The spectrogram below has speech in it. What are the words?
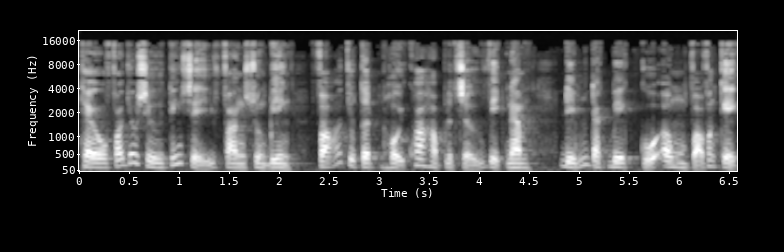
Theo Phó Giáo sư Tiến sĩ Phan Xuân Biên, Phó Chủ tịch Hội Khoa học Lịch sử Việt Nam, Điểm đặc biệt của ông Võ Văn Kiệt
